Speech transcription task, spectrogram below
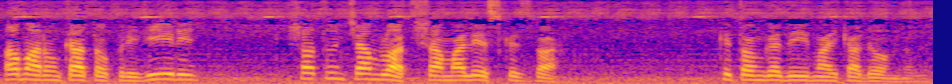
Am aruncat o privire și atunci am luat și am ales câțiva cât o îngădui Maica Domnului.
